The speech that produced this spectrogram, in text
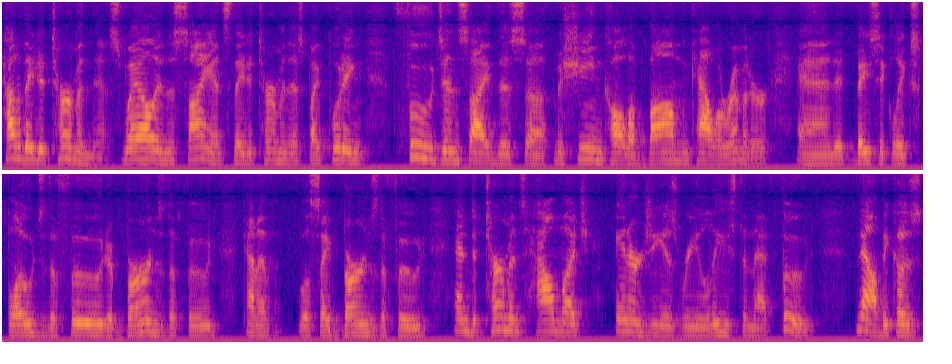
how do they determine this? Well, in the science, they determine this by putting foods inside this uh, machine called a bomb calorimeter, and it basically explodes the food or burns the food, kind of, we'll say burns the food, and determines how much energy is released in that food. Now, because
